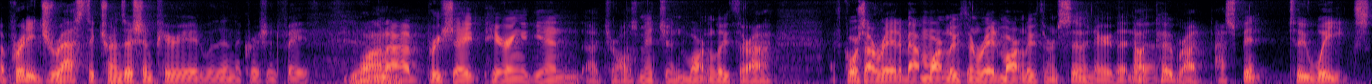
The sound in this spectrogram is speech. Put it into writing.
a pretty drastic transition period within the Christian faith. Juan, I appreciate hearing again uh, Charles mention Martin Luther. I, of course, I read about Martin Luther and read Martin Luther in seminary, but in yeah. October I, I spent two weeks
